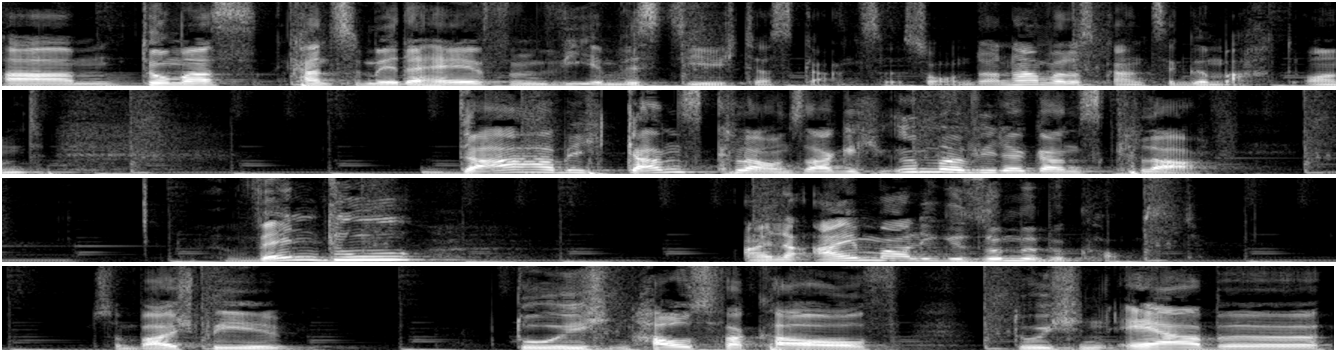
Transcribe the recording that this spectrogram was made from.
Ähm, Thomas, kannst du mir da helfen? Wie investiere ich das Ganze? So, und dann haben wir das Ganze gemacht. Und da habe ich ganz klar und sage ich immer wieder ganz klar, wenn du eine einmalige Summe bekommst, zum Beispiel durch einen Hausverkauf, durch ein Erbe,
